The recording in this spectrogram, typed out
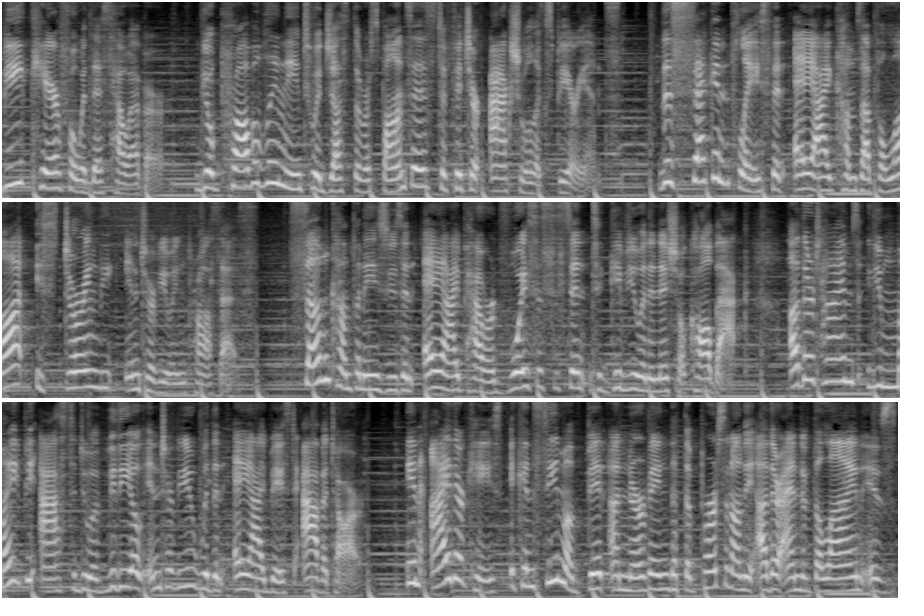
Be careful with this, however. You'll probably need to adjust the responses to fit your actual experience. The second place that AI comes up a lot is during the interviewing process. Some companies use an AI powered voice assistant to give you an initial callback. Other times, you might be asked to do a video interview with an AI based avatar. In either case, it can seem a bit unnerving that the person on the other end of the line is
